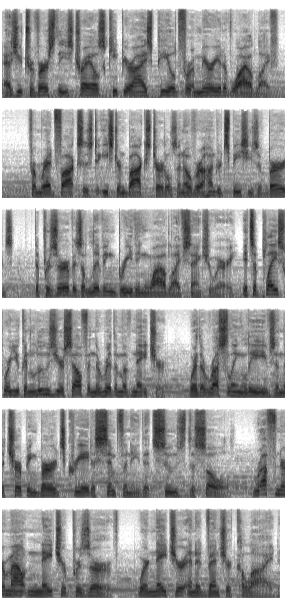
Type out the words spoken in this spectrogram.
As you traverse these trails, keep your eyes peeled for a myriad of wildlife. From red foxes to eastern box turtles and over a hundred species of birds, the preserve is a living, breathing wildlife sanctuary. It's a place where you can lose yourself in the rhythm of nature, where the rustling leaves and the chirping birds create a symphony that soothes the soul. Ruffner Mountain Nature Preserve, where nature and adventure collide.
